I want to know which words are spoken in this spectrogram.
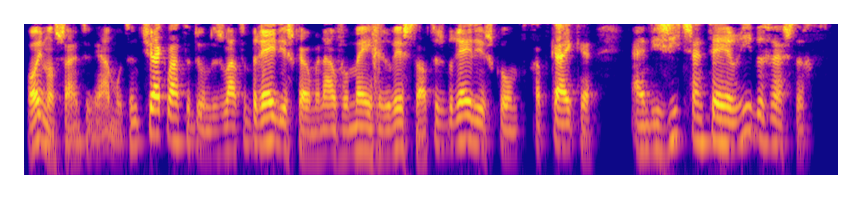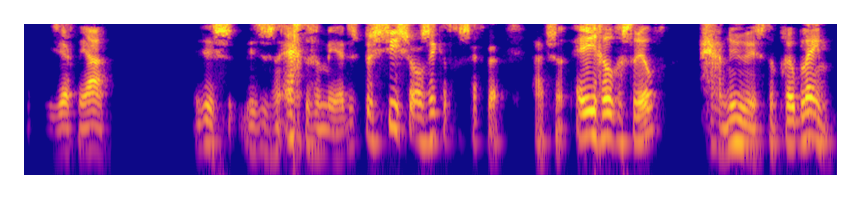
Hoijmans zei natuurlijk, ja, we moeten een check laten doen. Dus laten Bredius komen. Nou, Van Meegeren wist dat. Dus Bredius komt, gaat kijken. En die ziet zijn theorie bevestigd. Die zegt, ja, dit is, dit is een echte Vermeer. Is precies zoals ik het gezegd heb. Hij heeft zijn ego gestreeld. Ja, nu is het een probleem.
